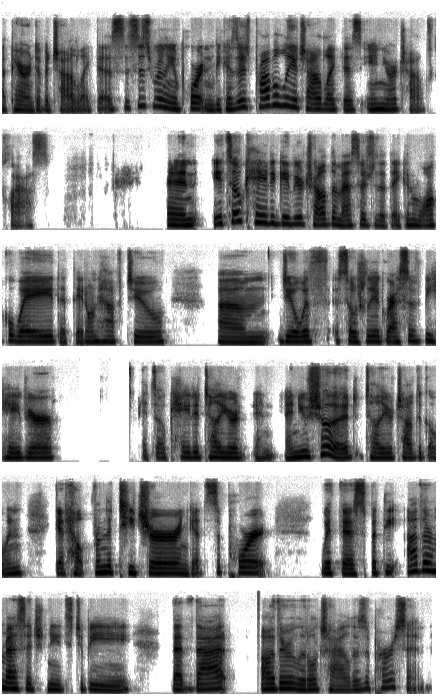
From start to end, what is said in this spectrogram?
a parent of a child like this this is really important because there's probably a child like this in your child's class. And it's okay to give your child the message that they can walk away that they don't have to um, deal with socially aggressive behavior. It's okay to tell your and, and you should tell your child to go and get help from the teacher and get support with this. But the other message needs to be that that other little child is a person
